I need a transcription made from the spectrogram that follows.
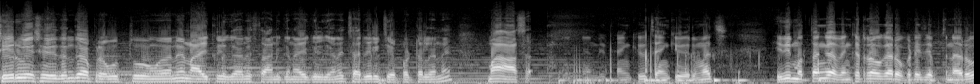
చేరువేసే విధంగా ప్రభుత్వం కానీ నాయకులు కానీ స్థానిక నాయకులు కానీ చర్యలు చేపట్టాలని మా ఆశ. అండి thank you thank you very much ఇది మొత్తంగా వెంకట్రావు గారు ఒకటే చెప్తున్నారు.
